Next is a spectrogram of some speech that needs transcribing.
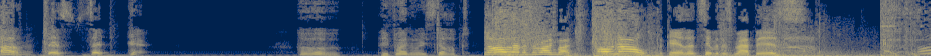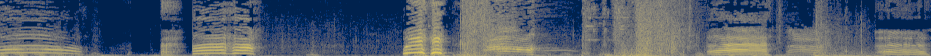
Oh, this, sit here. Oh, they finally stopped. No, that was the wrong button. Oh no! Okay, let's see what this map is. Oh! Ah! Whee! Oh! Ah! Ah!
